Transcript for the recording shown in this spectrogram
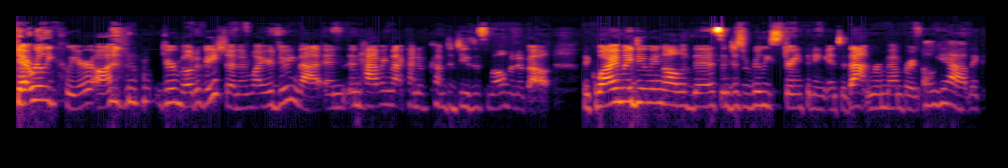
get really clear on your motivation and why you're doing that and, and having that kind of come to jesus moment about like why am i doing all of this and just really strengthening into that and remembering oh yeah like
